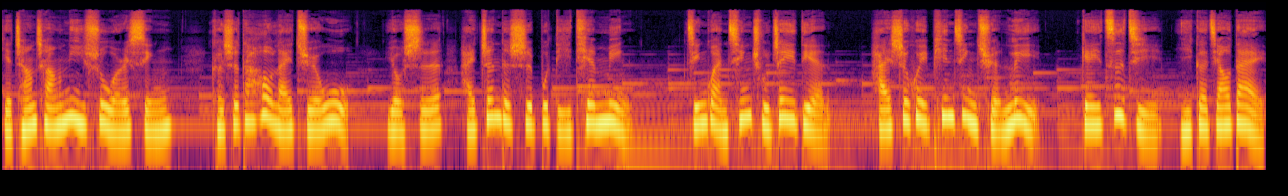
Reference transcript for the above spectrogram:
也常常逆数而行。可是他后来觉悟，有时还真的是不敌天命。尽管清楚这一点，还是会拼尽全力给自己一个交代。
